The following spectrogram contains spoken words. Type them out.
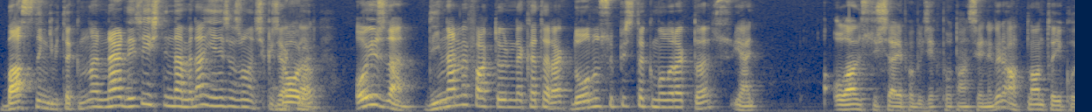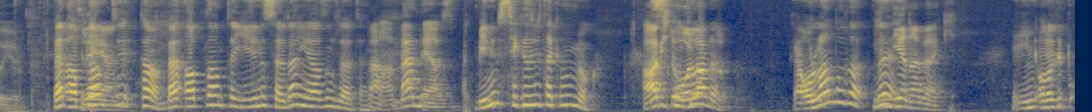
Boston gibi takımlar neredeyse hiç dinlenmeden yeni sezona çıkacaklar. Doğru. O yüzden dinlenme faktörünü de katarak Doğu'nun sürpriz takım olarak da yani olağanüstü işler yapabilecek potansiyeline göre Atlanta'yı koyuyorum. Ben Atlanta Young. tamam ben Atlanta 7. sıradan yazdım zaten. Tamam ben de yazdım. Benim 8. takımım yok. Abi işte Sıkıntı Orlando. orada. Ya Orlando'da ne? Indiana belki. Ya In- Oladipo,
